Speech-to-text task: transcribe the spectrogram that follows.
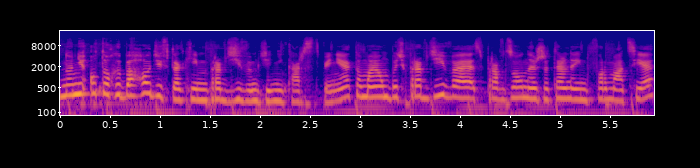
no nie o to chyba chodzi w takim prawdziwym dziennikarstwie, nie? To mają być prawdziwe, sprawdzone, rzetelne informacje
